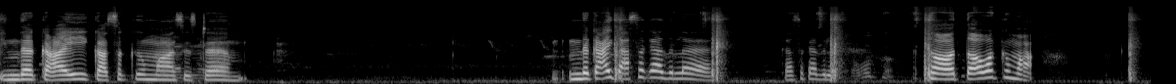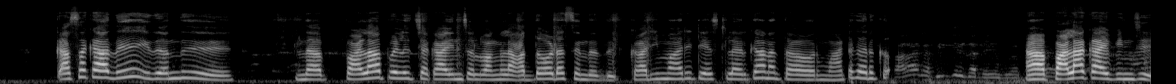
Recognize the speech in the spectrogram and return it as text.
இந்த காய் கசக்குமா சிஸ்டர் இந்த காய் கசக்காதுல்ல. கசக்காதுல்ல. துவக்குமா. கசக்காது இது வந்து இந்த பலா பெளிச்ச காயின்னு சொல்லுவாங்கள்ல அதோட சேர்ந்தது. கறி மாதிரி டேஸ்டில் இருக்குது ஆனால் த- ஒரு மாட்டுக்கு இருக்கும் ஆ பலாக்காய் பிஞ்சு.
